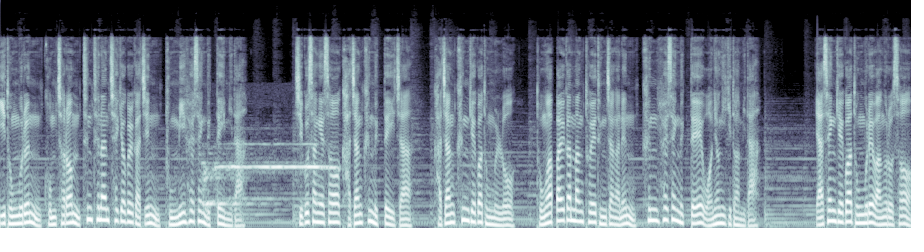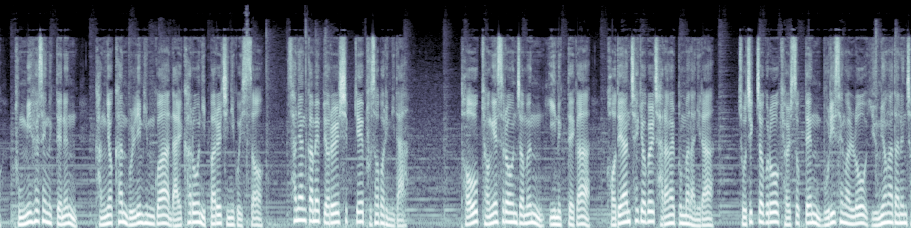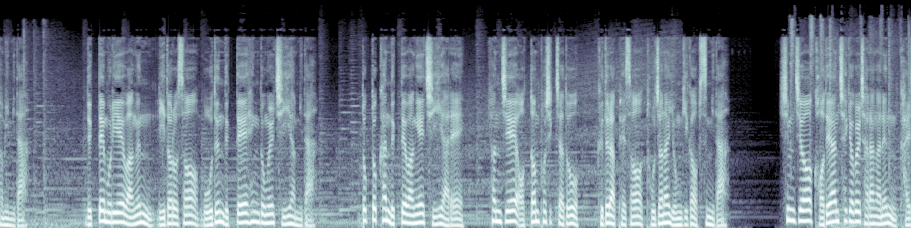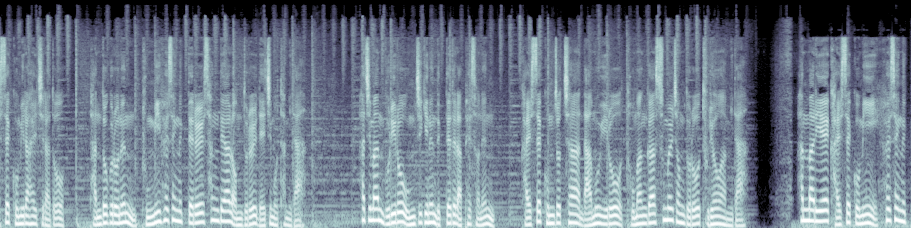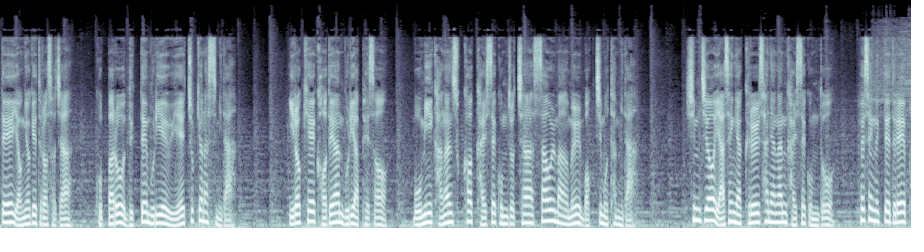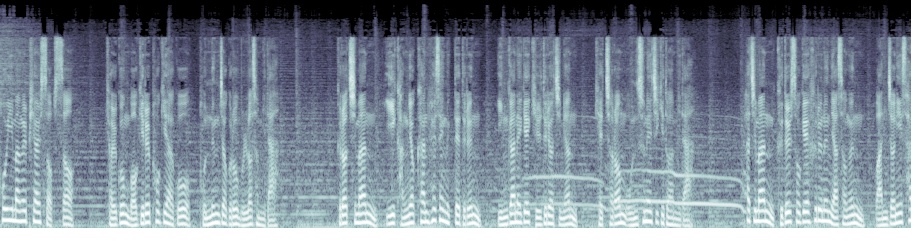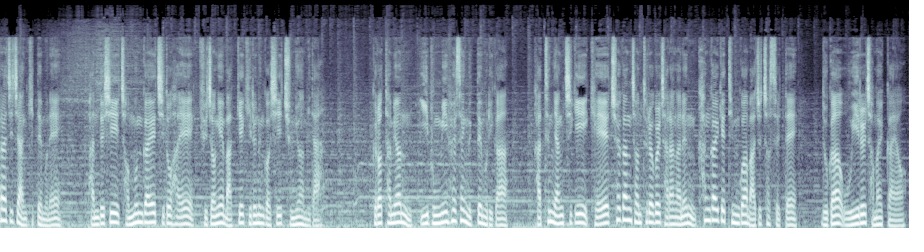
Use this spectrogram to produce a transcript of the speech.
이 동물은 곰처럼 튼튼한 체격을 가진 북미 회색 늑대입니다. 지구상에서 가장 큰 늑대이자 가장 큰 개과 동물로 동화 빨간 망토에 등장하는 큰 회색 늑대의 원형이기도 합니다. 야생 개과 동물의 왕으로서 북미 회색 늑대는 강력한 물림 힘과 날카로운 이빨을 지니고 있어 사냥감의 뼈를 쉽게 부숴버립니다. 더욱 경애스러운 점은 이 늑대가 거대한 체격을 자랑할 뿐만 아니라 조직적으로 결속된 무리 생활로 유명하다는 점입니다. 늑대 무리의 왕은 리더로서 모든 늑대의 행동을 지휘합니다. 똑똑한 늑대왕의 지휘 아래 현지의 어떤 포식자도 그들 앞에서 도전할 용기가 없습니다. 심지어 거대한 체격을 자랑하는 갈색 곰이라 할지라도 단독으로는 북미 회색 늑대를 상대할 엄두를 내지 못합니다. 하지만 무리로 움직이는 늑대들 앞에서는 갈색 곰조차 나무 위로 도망가 숨을 정도로 두려워합니다. 한 마리의 갈색 곰이 회색 늑대의 영역에 들어서자 곧바로 늑대 무리에 의해 쫓겨났습니다. 이렇게 거대한 무리 앞에서 몸이 강한 수컷 갈색 곰조차 싸울 마음을 먹지 못합니다. 심지어 야생 야크를 사냥한 갈색 곰도 회색 늑대들의 포위망을 피할 수 없어 결국 먹이를 포기하고 본능적으로 물러섭니다. 그렇지만 이 강력한 회색 늑대들은 인간에게 길들여지면 개처럼 온순해지기도 합니다. 하지만 그들 속에 흐르는 야성은 완전히 사라지지 않기 때문에 반드시 전문가의 지도하에 규정에 맞게 기르는 것이 중요합니다. 그렇다면 이 북미 회색 늑대 무리가 같은 양치기 개의 최강 전투력을 자랑하는 칸갈개 팀과 마주쳤을 때 누가 우위를 점할까요?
